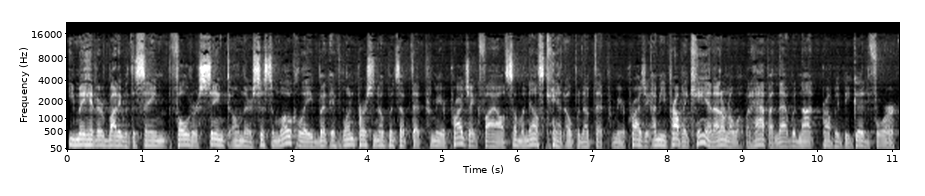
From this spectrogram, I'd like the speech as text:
you may have everybody with the same folder synced on their system locally, but if one person opens up that Premiere project file, someone else can't open up that Premiere project. I mean, you probably can. I don't know what would happen. That would not probably be good for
